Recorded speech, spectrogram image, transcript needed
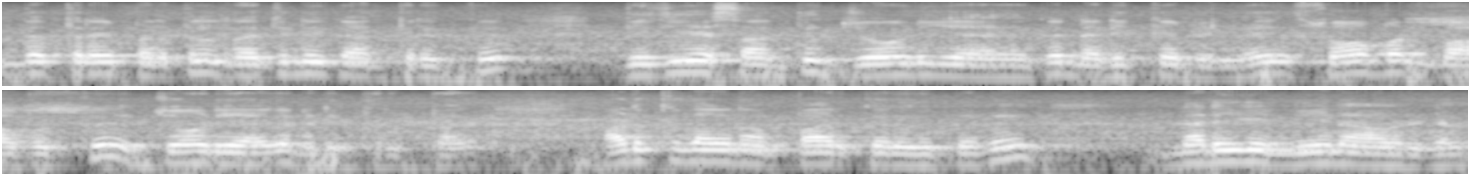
இந்த திரைப்படத்தில் ரஜினிகாந்திற்கு விஜயசாந்தி ஜோடியாக நடிக்கவில்லை. சோபன் பாபுக்கு ஜோடியாக நடித்திருப்பார். அடுத்ததாக நாம் பார்க்க இருப்பது நடிகை மீனா அவர்கள்.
